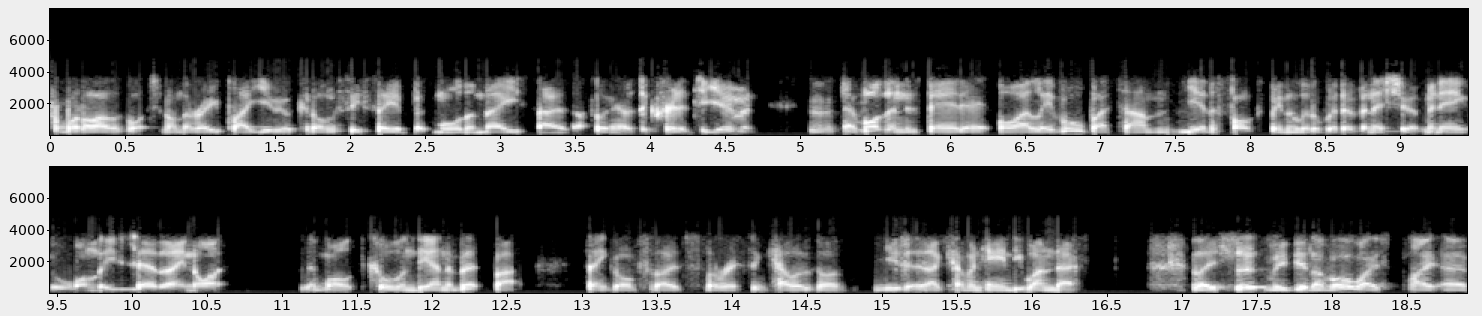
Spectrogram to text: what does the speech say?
from what I was watching on the replay, you could obviously see a bit more than me. So I thought that was a credit to you. And it wasn't as bad at eye level, but um, yeah, the fog's been a little bit of an issue at Menangle on these Saturday nights while it's cooling down a bit. But thank God for those fluorescent colours. I knew that they'd come in handy one day. They certainly did. I've always pay, uh,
